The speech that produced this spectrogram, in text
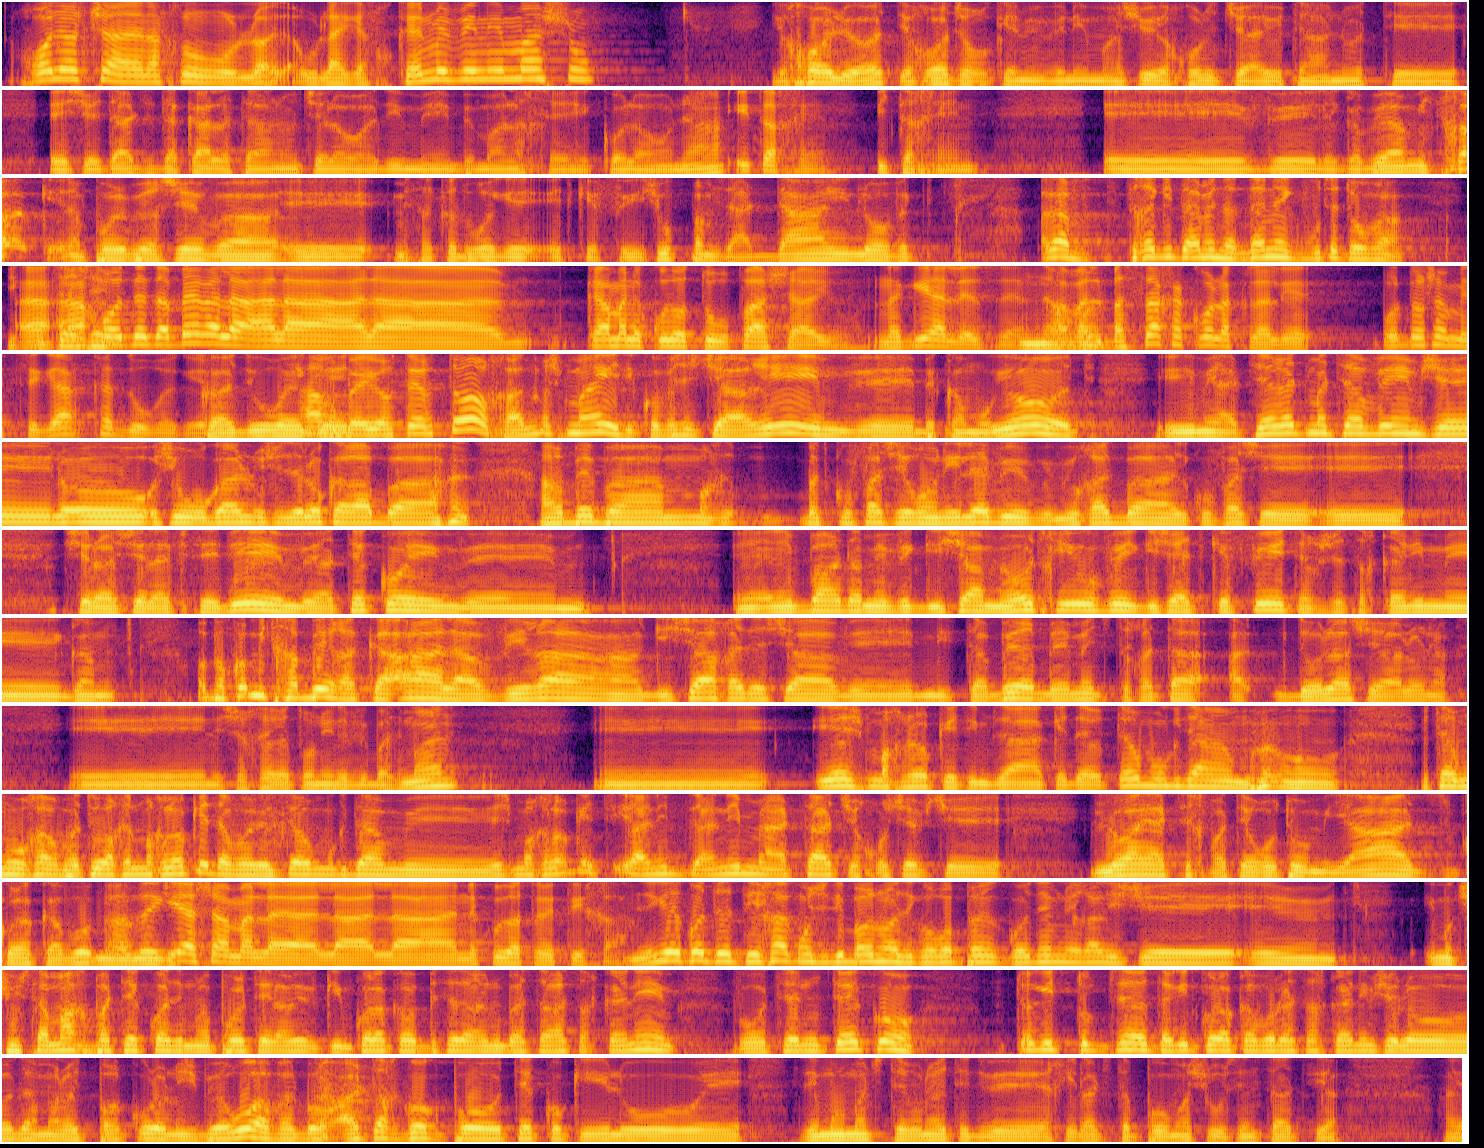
יכול להיות שאנחנו, לא יודע, אולי אנחנו כן מבינים משהו? יכול להיות, יכול להיות שאנחנו כן מבינים משהו, יכול להיות שהיו טענות, אה, אה, שהייתה הצדקה לטענות של האוהדים אה, במהלך כל העונה. ייתכן. ייתכן. ולגבי המשחק, כן, הפועל באר שבע משחק כדורגל התקפי. שוב פעם, זה עדיין לא... ו... אגב, צריך להגיד את האמת, עדיין היא קבוצה טובה. אנחנו עוד נדבר על, ה, על, ה, על ה, כמה נקודות תורפה שהיו, נגיע לזה. נכון. אבל בסך הכל הכללי, הפועל באר שבע מציגה כדורגל. כדורגל. הרבה יותר טוב. חד משמעית, היא כובשת שערים ובכמויות, היא מייצרת מצבים שלא, שהורגלנו, שזה לא קרה ב, הרבה ב, בתקופה של רוני לוי, במיוחד בתקופה ש, אה, של, של ההפסדים והתיקואים. ו... ניב ברדה מביא גישה מאוד חיובית, גישה התקפית, אני חושב ששחקנים אה, גם, עוד פעם, הכל מתחבר, הקהל, האווירה, הגישה החדשה, ומסתבר באמת זאת החלטה גדולה של אלונה אה, לשחרר את רוני לוי בזמן. אה, יש מחלוקת אם זה היה כדאי יותר מוקדם, או יותר מאוחר בטוח אין מחלוקת, אבל יותר מוקדם אה, יש מחלוקת. אני, אני מהצד שחושב שלא היה צריך לפטר אותו מיד, כל הכבוד. אז זה ש- הגיע שם ל- ל- לנקודת רתיחה. זה הגיע לכל רתיחה, כמו שדיברנו על זה כבר בפרק הקודם, נראה לי ש... אה, אם כשהוא שמח בתיקו הזה מול הפועל תל אביב, כי עם כל הכבוד, בסדר, היינו בעשרה שחקנים, והוצאנו תיקו, תגיד, בסדר, תגיד כל הכבוד לשחקנים שלא, לא יודע מה, לא התפרקו, לא נשברו, אבל בוא, אל תחגוג פה תיקו כאילו אה, זה מול מנצ'סטר יונייטד וחילצת פה משהו, סנסציה. אה,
